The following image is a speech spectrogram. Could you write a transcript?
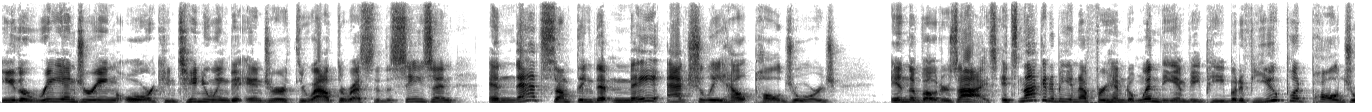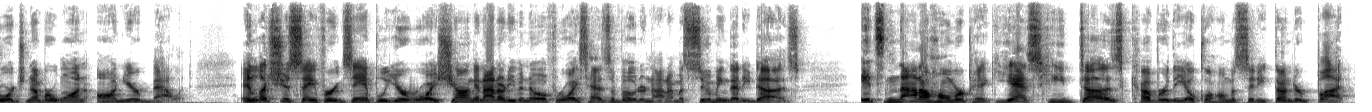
either re injuring or continuing to injure throughout the rest of the season. And that's something that may actually help Paul George in the voters' eyes. It's not going to be enough for him to win the MVP, but if you put Paul George number one on your ballot, and let's just say, for example, you're Royce Young, and I don't even know if Royce has a vote or not. I'm assuming that he does. It's not a homer pick. Yes, he does cover the Oklahoma City Thunder, but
